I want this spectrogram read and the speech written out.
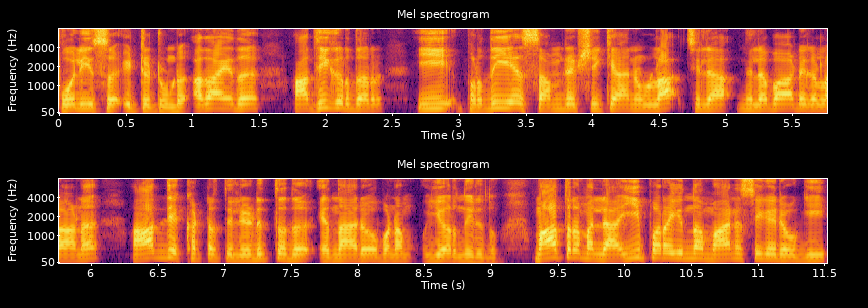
പോലീസ് ഇട്ടിട്ടുണ്ട്. അതായത് അധികൃതർ ഈ പ്രതിയെ സംരക്ഷിക്കാനുള്ള ചില നിലപാടുകളാണ് ആദ്യഘട്ടത്തിൽ എടുത്തത് എന്ന ആരോപണം ഉയർന്നിരുന്നു. മാത്രമല്ല ഈ പറയുന്ന മാനസിക രോഗി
